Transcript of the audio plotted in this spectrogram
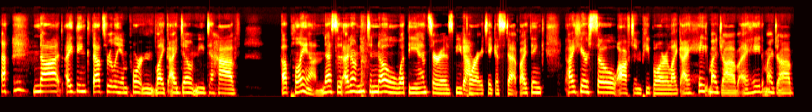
not, I think that's really important. Like, I don't need to have a plan. I don't need to know what the answer is before I take a step. I think I hear so often people are like, I hate my job. I hate my job.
